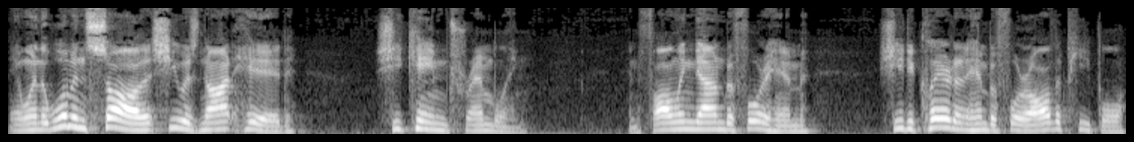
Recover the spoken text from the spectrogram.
And when the woman saw that she was not hid, she came trembling. And falling down before him, she declared unto him before all the people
